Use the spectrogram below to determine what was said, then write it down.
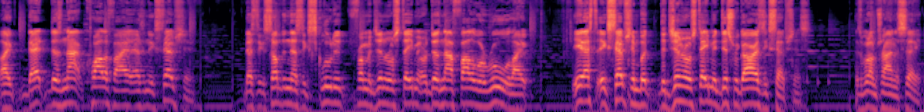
Like, that does not qualify it as an exception. That's something that's excluded from a general statement or does not follow a rule. Like, yeah, that's the exception, but the general statement disregards exceptions. That's what I'm trying to say.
